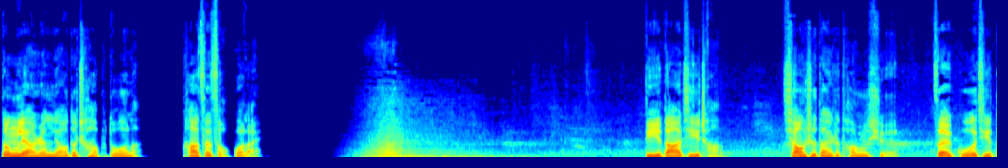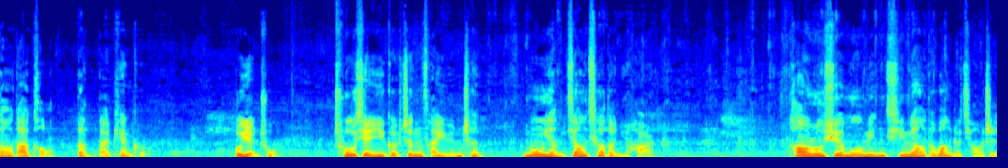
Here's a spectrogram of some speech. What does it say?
等两人聊得差不多了，他才走过来。抵达机场，乔治带着陶如雪在国际到达口等待片刻。不远处，出现一个身材匀称、模样娇俏的女孩。陶如雪莫名其妙的望着乔治。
